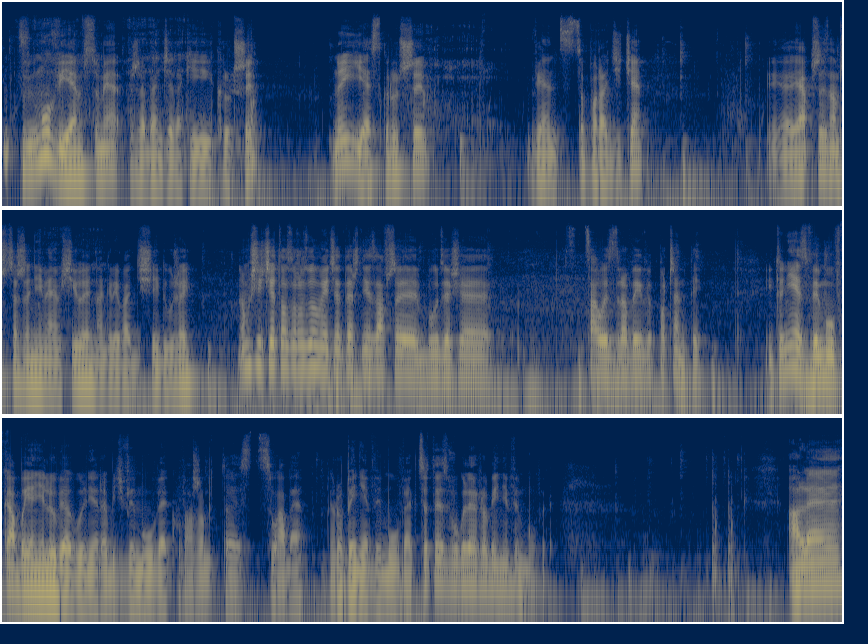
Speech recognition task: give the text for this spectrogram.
Mów- Mówiłem w sumie, że będzie taki krótszy. No i jest krótszy, więc co poradzicie? Ja- Ja przyznam szczerze, nie miałem siły nagrywać dzisiaj dłużej. No musicie to zrozumieć, ja też nie zawsze budzę się cały zdrowy i wypoczęty. I to nie jest wymówka, bo ja nie lubię ogólnie robić wymówek, uważam, że to jest słabe. Robienie wymówek. Co to jest w ogóle robienie wymówek? Ale...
